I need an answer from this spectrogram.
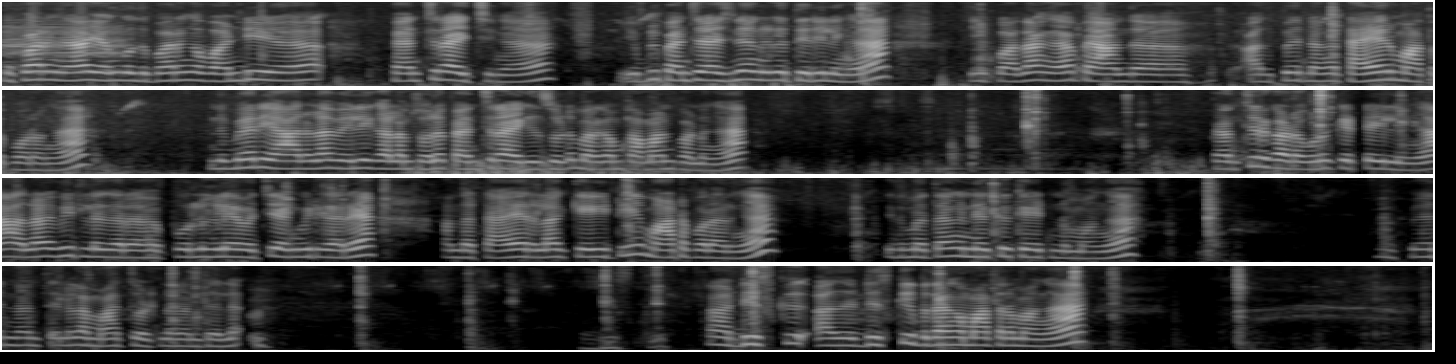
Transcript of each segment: இந்த பாருங்க எங்களது பாருங்க வண்டி பஞ்சர் ஆயிடுச்சுங்க. எப்படி பஞ்சர் ஆயிடுச்சுன்னு எங்களுக்கு தெரியலைங்க. இப்போ அதாங்க அந்த அது பேர் நாங்கள் டயர் மாற்ற போகிறோங்க இந்தமாரி யாரெல்லாம் வெளியே கிளம்ப சொல்ல பஞ்சர் ஆகிக்குதுன்னு சொல்லிட்டு மறக்காமல் கமெண்ட் பண்ணுங்கள் பஞ்சர் கடை கூட கிட்ட இல்லைங்க. அதனால் வீட்டில் இருக்கிற பொருள்களே வச்சு எங்கள் வீட்டுக்காரு அந்த டயரெல்லாம் கேட்டி மாட்ட போகிறாருங்க இது மாதிரி தாங்க நெக்கு கேட்டணுமாங்க பேர் என்னன்னு தெரியல மாற்றி விட்டேன்னு தெரியல. டிஸ்க்கு ஆ டிஸ்க்கு அது டிஸ்க்கு இப்போ தாங்க மாற்றணுமாங்க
